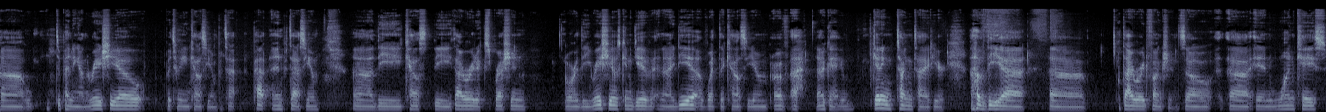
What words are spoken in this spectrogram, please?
uh, depending on the ratio between calcium and potassium, uh, the, cal the thyroid expression or the ratios can give an idea of what the calcium of ah, okay getting tongue tied here of the uh, uh thyroid function so uh, in one case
